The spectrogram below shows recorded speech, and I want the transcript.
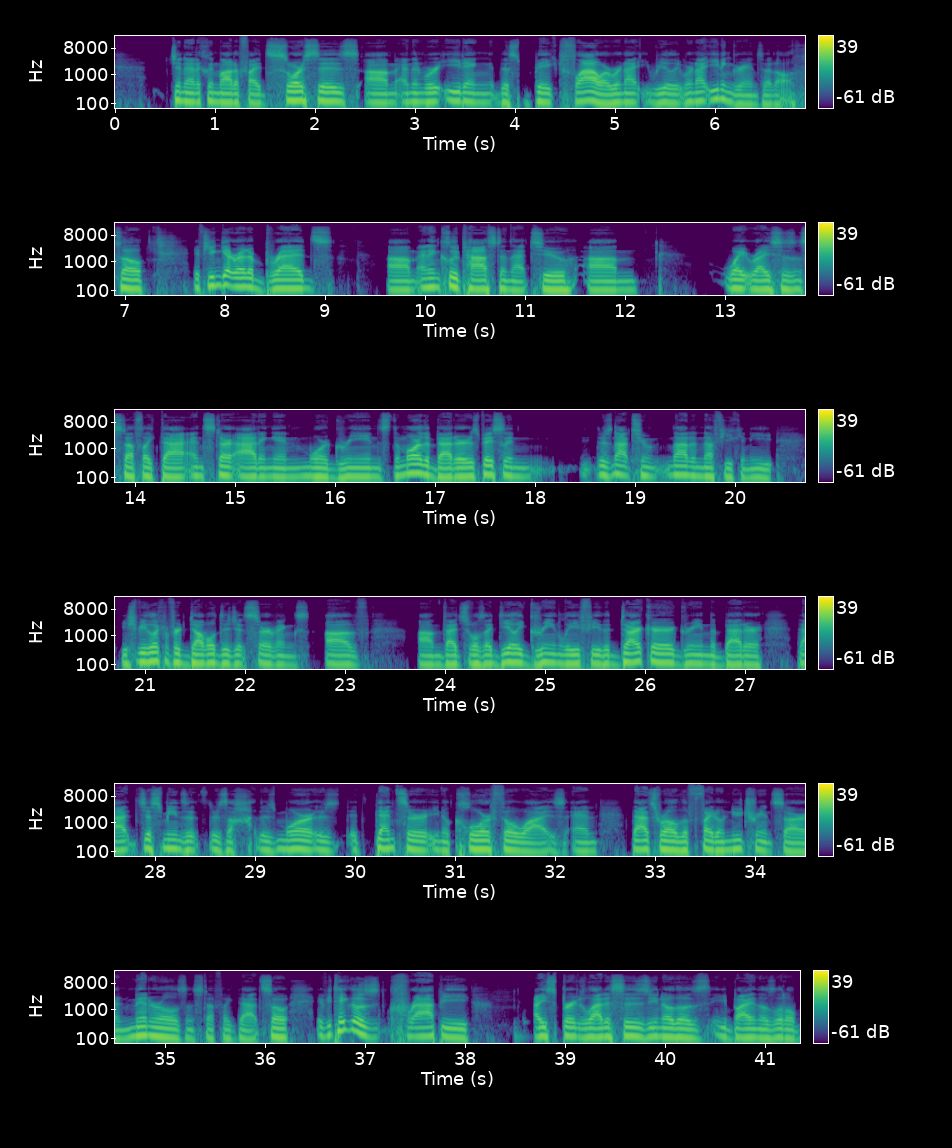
genetically modified sources, um, and then we're eating this baked flour. We're not really we're not eating grains at all. So if you can get rid of breads um, and include pasta in that too, um, white rices and stuff like that, and start adding in more greens, the more the better. It's basically there's not too not enough you can eat. You should be looking for double digit servings of um, vegetables, ideally green leafy. The darker green, the better. That just means that there's a there's more there's it's denser, you know, chlorophyll wise, and that's where all the phytonutrients are and minerals and stuff like that. So if you take those crappy iceberg lettuces, you know, those you buy in those little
